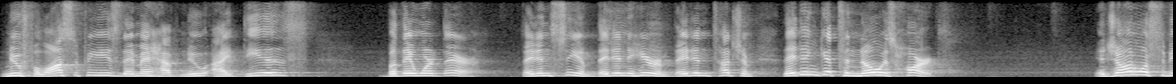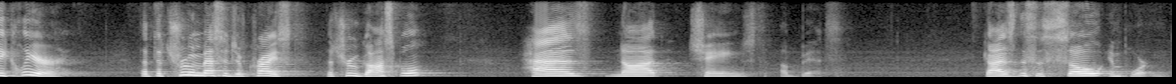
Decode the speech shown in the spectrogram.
new philosophies, they may have new ideas, but they weren't there. They didn't see him, they didn't hear him, they didn't touch him, they didn't get to know his heart. And John wants to be clear that the true message of Christ, the true gospel, has not changed a bit. Guys, this is so important.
